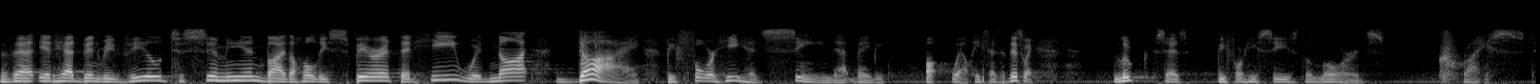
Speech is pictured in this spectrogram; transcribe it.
that it had been revealed to Simeon by the Holy Spirit that he would not die before he had seen that baby. Oh, well, he says it this way. Luke says, before he sees the Lord's Christ.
